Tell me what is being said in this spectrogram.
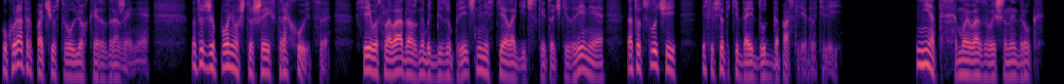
Кукуратор почувствовал легкое раздражение — но тут же понял, что шейх страхуется. Все его слова должны быть безупречными с теологической точки зрения на тот случай, если все-таки дойдут до последователей. «Нет, мой возвышенный друг,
